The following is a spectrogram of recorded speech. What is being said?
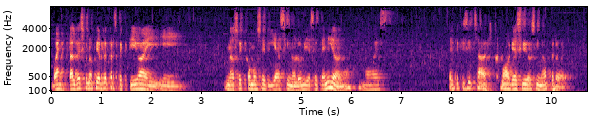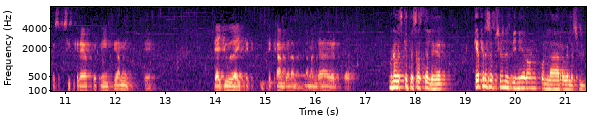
Bueno, tal vez uno pierde perspectiva y, no sé cómo sería si no lo hubiese tenido, ¿no? No es, es difícil saber cómo habría sido si no, pero pues sí creo que definitivamente te ayuda y te, cambia la, manera de ver todo. Una vez que empezaste a leer, ¿qué percepciones vinieron con la revelación?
